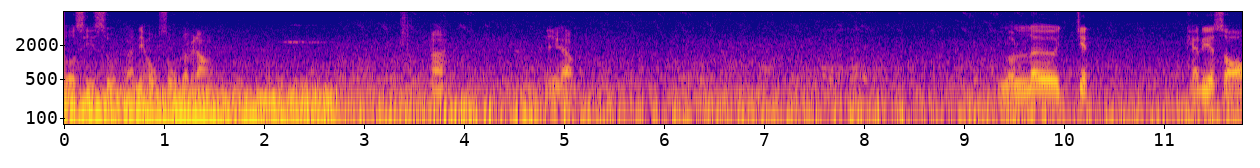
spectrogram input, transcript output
ตัวสี่สูบอันนี้หกสูบนะพี่น้องอะนี่ครับโรลเลอร์เจ็ดแคเรียสอง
